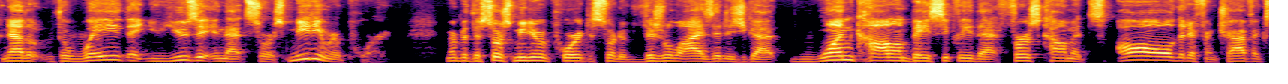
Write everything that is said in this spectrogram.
Now, the, the way that you use it in that source medium report, remember the source medium report to sort of visualize it is you got one column, basically that first column, it's all the different traffic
